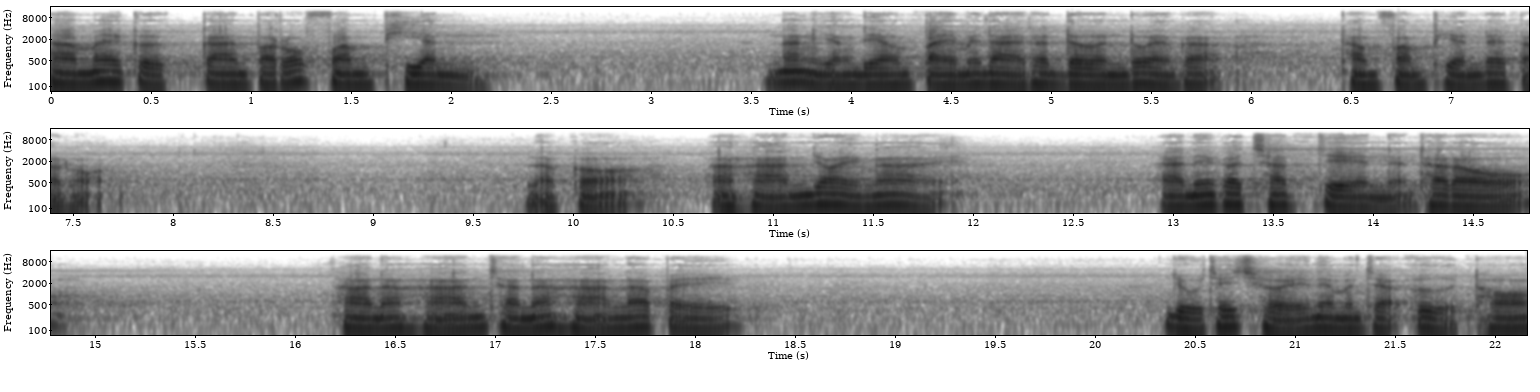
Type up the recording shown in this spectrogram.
ทำให้เกิดการประรบความเพียรนั่งอย่างเดียวไปไม่ได้ ถ้าเดินด้วยก็ทำความเพียรได้ตลอด แล้วก็อาหารย่อยง่าย อันนี้ก็ชัดเจนเนี่ยถ้าเรา ทานอาหารฉันอาหารแล้วไป อยู่เฉยๆเนี่ยมันจะอืดท้อง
